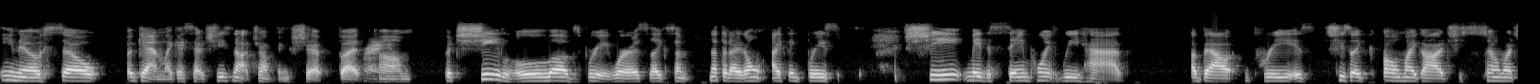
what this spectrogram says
you know, so again, like I said, she's not jumping ship, but Right. um, but she loves Bree. Whereas like some, not that I don't, I think Bree's. She made the same point we have about Bree is. She's like, oh my god, she's so much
